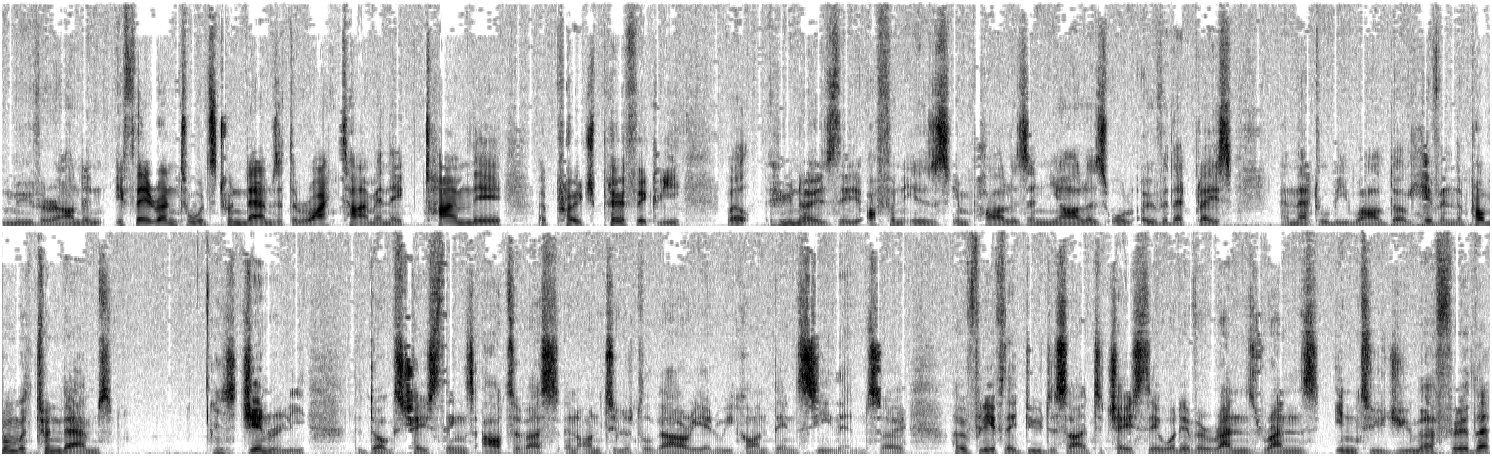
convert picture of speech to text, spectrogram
move around, and if they run towards Twin Dams at the right time and they time their approach perfectly, well, who knows? There often is impalas and nyalas all over that place, and that will be wild dog heaven. The problem with Twin Dams is generally the dogs chase things out of us and onto Little Gowrie and we can't then see them. So hopefully if they do decide to chase there, whatever runs, runs into Djuma further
